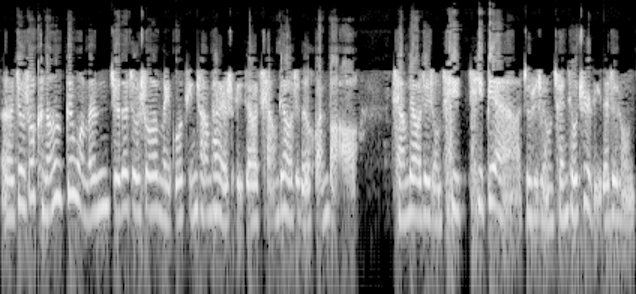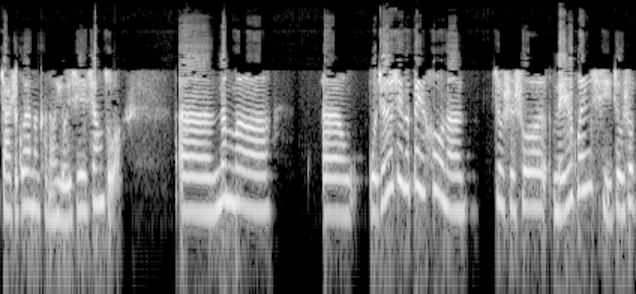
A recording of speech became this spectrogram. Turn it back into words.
呃，就是说，可能跟我们觉得，就是说，美国平常它也是比较强调这个环保，强调这种气气变啊，就是这种全球治理的这种价值观呢，可能有一些相左。呃，那么，呃，我觉得这个背后呢，就是说，美日关系，就是说。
